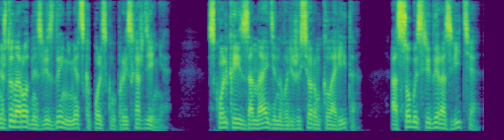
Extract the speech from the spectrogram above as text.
международной звезды немецко-польского происхождения, сколько из-за найденного режиссером колорита, особой среды развития,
